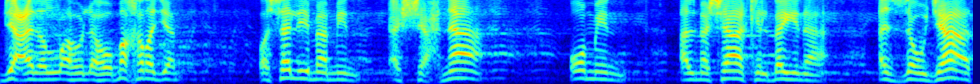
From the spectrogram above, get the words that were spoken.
جعل الله له مخرجا وسلم من الشحناء ومن المشاكل بين الزوجات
